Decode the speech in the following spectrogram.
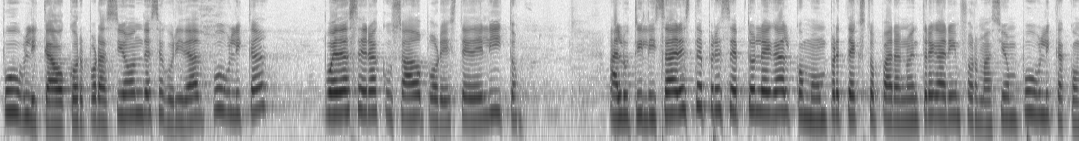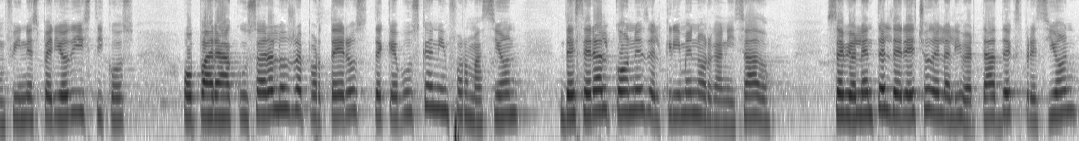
pública o corporación de seguridad pública, pueda ser acusado por este delito. Al utilizar este precepto legal como un pretexto para no entregar información pública con fines periodísticos o para acusar a los reporteros de que buscan información de ser halcones del crimen organizado, se violenta el derecho de la libertad de expresión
